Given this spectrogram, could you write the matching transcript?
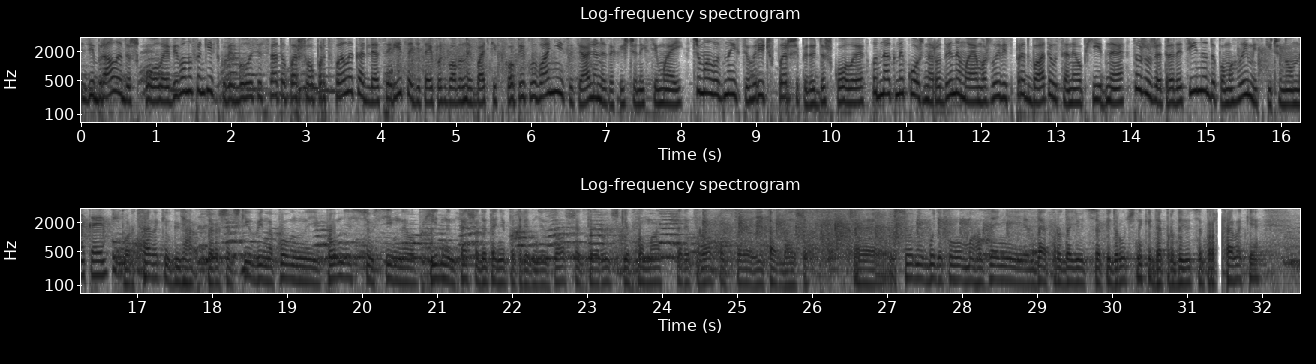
Зібрали до школи. В Івано-Франківську відбулося свято першого портфелика для сиріт та дітей, позбавлених батьківського піклування і соціально незахищених сімей. Чимало з них цьогоріч вперше підуть до школи. Однак не кожна родина має можливість придбати усе необхідне. Тож уже традиційно допомогли міські чиновники. Портфеликів для першачків він наповнений повністю всім необхідним, те, що дитині потрібні: зошити, ручки, фломастери, прописи і так далі. Е, Сьогодні в будь-якому магазині, де продаються підручники, де продаються портфелики,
